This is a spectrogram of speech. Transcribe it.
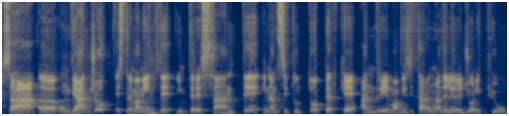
sarà uh, un viaggio estremamente interessante, innanzitutto perché andremo a visitare una delle regioni più uh,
